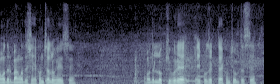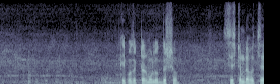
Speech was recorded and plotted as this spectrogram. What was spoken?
আমাদের বাংলাদেশে এখন চালু হয়েছে। আমাদের লক্ষ্মীপুরে এই প্রজেক্টটা এখন চলতেছে। এই প্রজেক্টটার মূল উদ্দেশ্য সিস্টেমটা হচ্ছে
